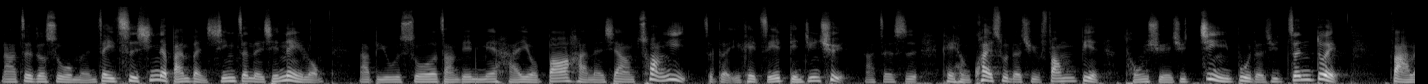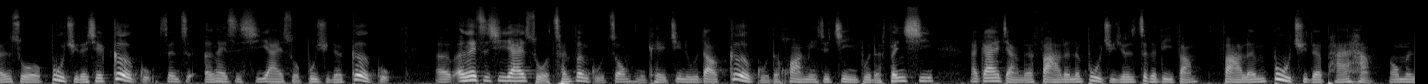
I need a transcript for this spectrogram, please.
那这都是我们这一次新的版本新增的一些内容。那比如说涨跌里面还有包含了像创意，这个也可以直接点进去。啊，这是可以很快速的去方便同学去进一步的去针对法人所布局的一些个股，甚至 NSCI 所布局的个股。呃，NSCI 所成分股中，你可以进入到个股的画面去进一步的分析。那刚才讲的法人的布局就是这个地方，法人布局的排行。我们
